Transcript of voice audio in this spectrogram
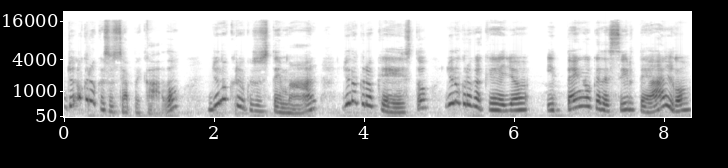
yo no creo que eso sea pecado, yo no creo que eso esté mal, yo no creo que esto, yo no creo que aquello, y tengo que decirte algo,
